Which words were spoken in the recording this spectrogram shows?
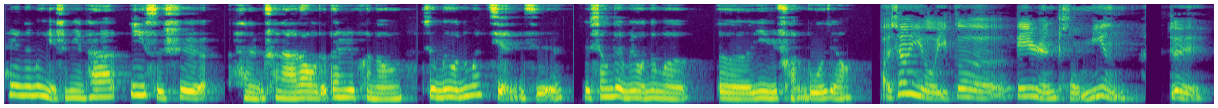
黑人的命也是命，它意思是很传达到的，但是可能就没有那么简洁，就相对没有那么呃易于传播。这样好像有一个黑人同命，对，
